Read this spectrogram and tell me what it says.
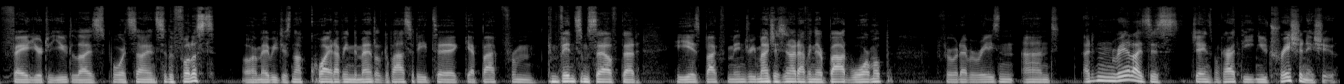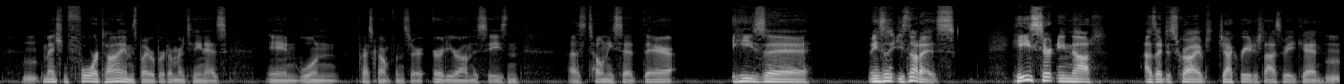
failure to utilise sports science to the fullest, or maybe just not quite having the mental capacity to get back from, convince himself that he is back from injury. Manchester United having their bad warm up for whatever reason. And I didn't realise this James McCarthy nutrition issue, hmm. mentioned four times by Roberto Martinez in one press conference earlier on this season. As Tony said there, he's a. Uh, mean, he's, he's not a. He's certainly not, as I described Jack Grealish last weekend. Hmm.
